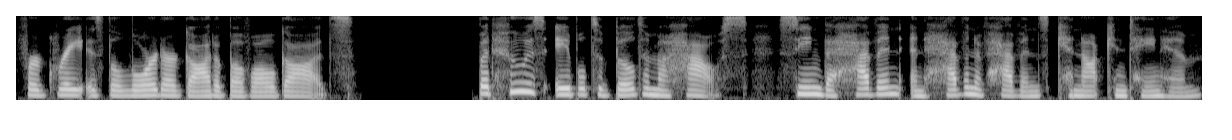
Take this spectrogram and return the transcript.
for great is the Lord our God above all gods. But who is able to build him a house, seeing the heaven and heaven of heavens cannot contain him?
